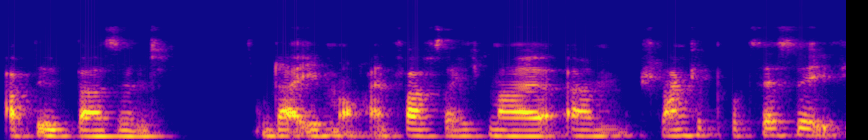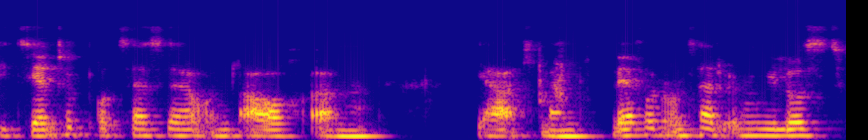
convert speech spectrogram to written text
abbildbar sind. Und da eben auch einfach, sage ich mal, ähm, schlanke Prozesse, effiziente Prozesse und auch, ähm, ja, ich meine, wer von uns hat irgendwie Lust,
